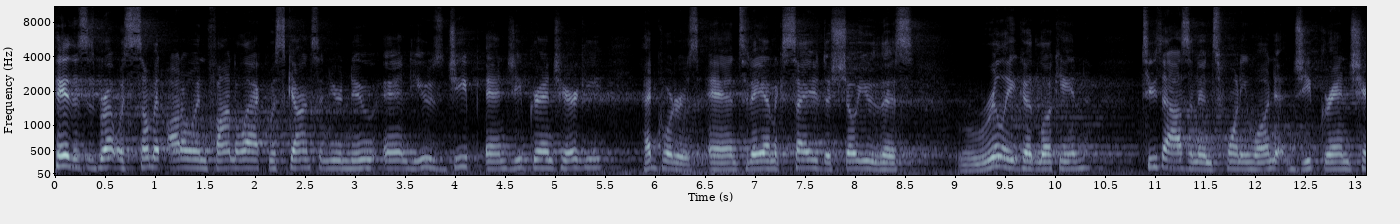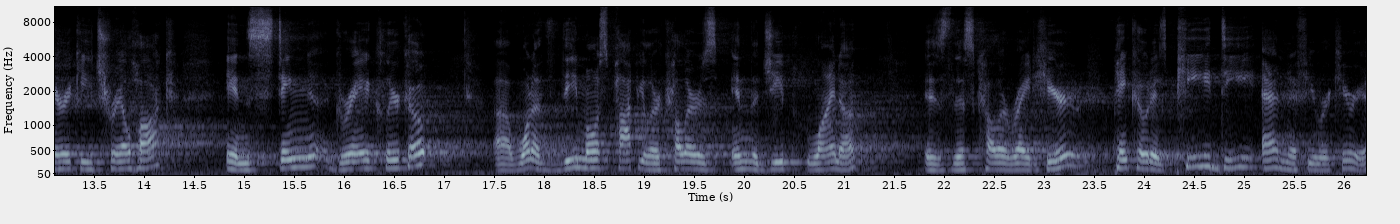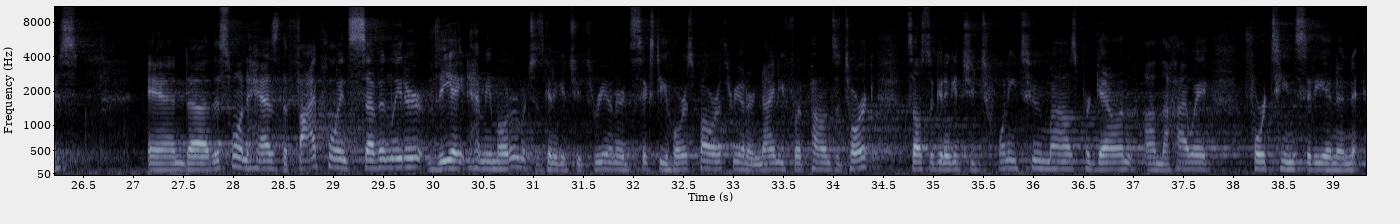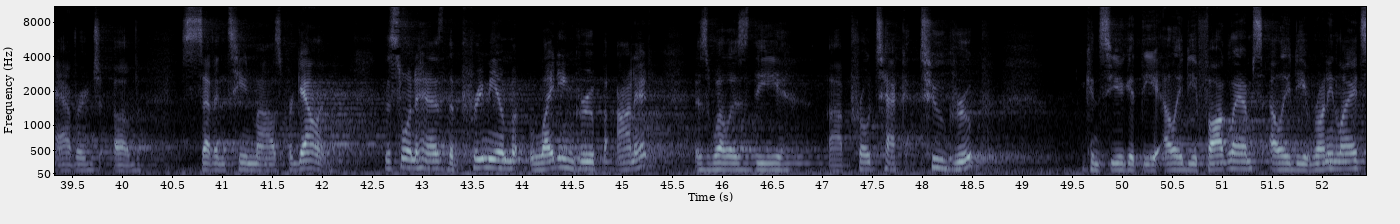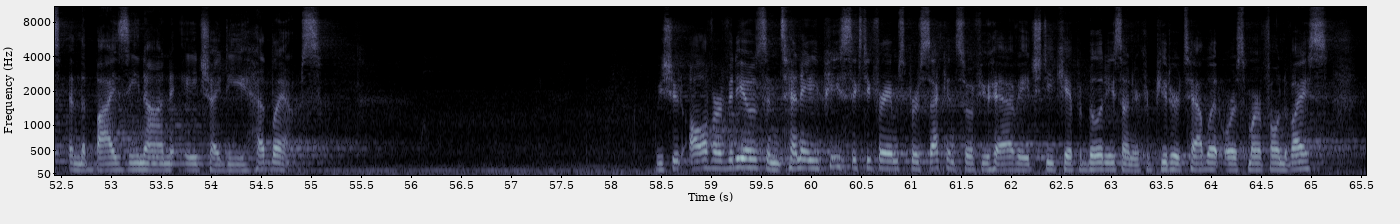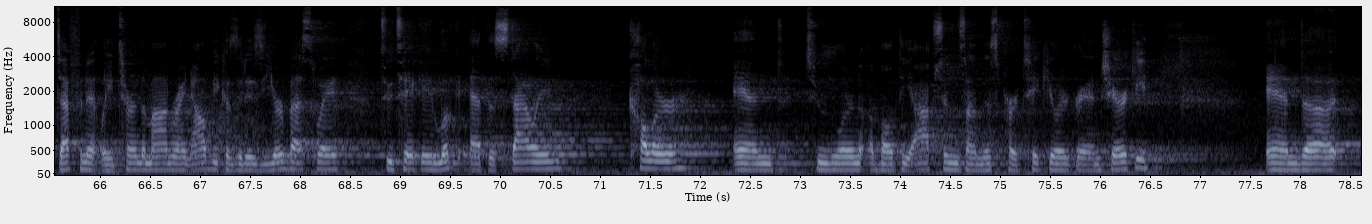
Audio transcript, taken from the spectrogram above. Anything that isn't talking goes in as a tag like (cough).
Hey, this is Brett with Summit Auto in Fond du Lac, Wisconsin, your new and used Jeep and Jeep Grand Cherokee headquarters. And today I'm excited to show you this really good looking 2021 Jeep Grand Cherokee Trailhawk in Sting Gray Clear Coat. Uh, one of the most popular colors in the Jeep lineup is this color right here. Paint code is PDN if you were curious. And uh, this one has the 5.7 liter V8 Hemi motor, which is going to get you 360 horsepower, 390 foot-pounds of torque. It's also going to get you 22 miles per gallon on the highway, 14 city, and an average of 17 miles per gallon. This one has the premium lighting group on it, as well as the uh, ProTech 2 group. You can see you get the LED fog lamps, LED running lights, and the bi-xenon HID headlamps. We shoot all of our videos in 1080p, 60 frames per second, so if you have HD capabilities on your computer, tablet, or smartphone device, definitely turn them on right now because it is your best way to take a look at the styling, color, and to learn about the options on this particular Grand Cherokee. And uh,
